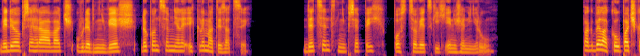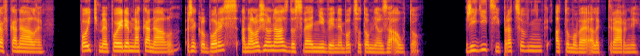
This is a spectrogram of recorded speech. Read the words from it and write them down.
Videopřehrávač, hudební věž, dokonce měli i klimatizaci. Decentní přepich postsovětských inženýrů. Pak byla koupačka v kanále. Pojďme, pojedem na kanál, řekl Boris a naložil nás do své nivy, nebo co to měl za auto. Řídící pracovník atomové elektrárny.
